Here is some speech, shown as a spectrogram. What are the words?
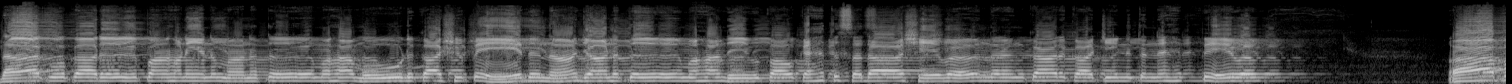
ਦਾ ਕੋ ਕਰ ਪਾਹਣੇਨ ਮਨਤ ਮਹਾ ਮੂੜ ਕਛ ਭੇਦ ਨਾ ਜਾਣਤ, ਮਹਾਦੇਵ ਕਉ ਕਹਿਤ ਸਦਾ ਸ਼ਿਵ, ਨਿਰੰਕਾਰ ਕਾ ਚੀਨਤ ਨਹਿ ਭੇਵ। ਆਪ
